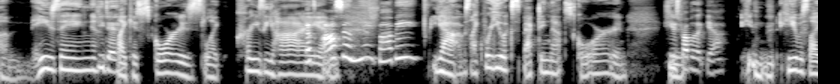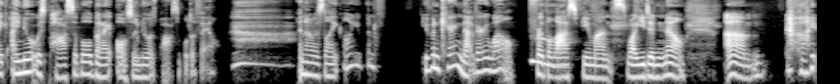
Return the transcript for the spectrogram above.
amazing. He did. Like his score is like crazy high. That's and awesome. Yay, Bobby. Yeah, I was like, were you expecting that score? And He was probably like, yeah. he he was like, I knew it was possible, but I also knew it was possible to fail. And I was like, "Oh, you've been you've been carrying that very well for the last few months while you didn't know." Um I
